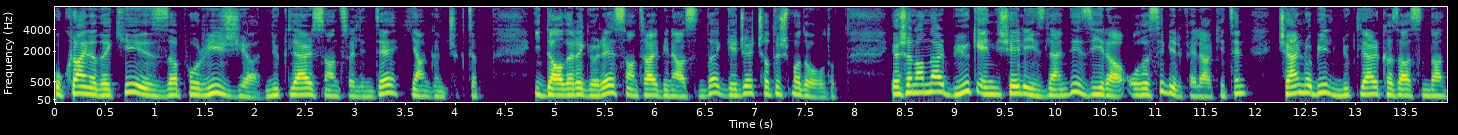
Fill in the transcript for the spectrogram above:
Ukrayna'daki Zaporijya nükleer santralinde yangın çıktı. İddialara göre santral binasında gece çatışma da oldu. Yaşananlar büyük endişeyle izlendi zira olası bir felaketin Çernobil nükleer kazasından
